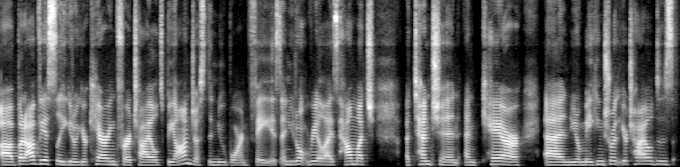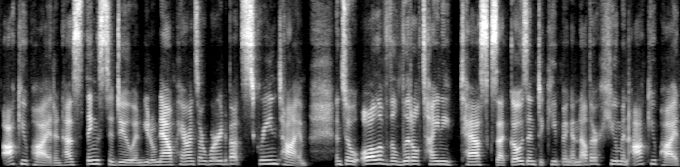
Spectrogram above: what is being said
Uh, but obviously you know you're caring for a child beyond just the newborn phase. And you don't realize how much attention and care and you know making sure that your child is occupied and has things to do. And you know now parents are worried about screen time. And so all of the little tiny tasks that goes into keeping another human occupied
